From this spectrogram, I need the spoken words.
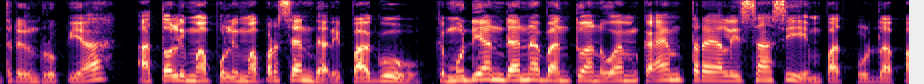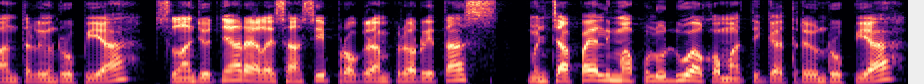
triliun rupiah atau 55 persen dari pagu. Kemudian dana bantuan UMKM terrealisasi 48 triliun rupiah, selanjutnya realisasi program prioritas mencapai 52,3 triliun rupiah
